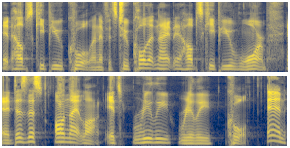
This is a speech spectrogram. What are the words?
it helps keep you cool. And if it's too cold at night, it helps keep you warm. And it does this all night long. It's really, really cool. And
